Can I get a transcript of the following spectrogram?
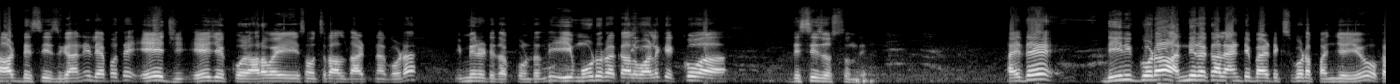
హార్ట్ డిసీజ్ కానీ లేకపోతే ఏజ్ ఏజ్ ఎక్కువ అరవై సంవత్సరాలు దాటినా కూడా ఇమ్యూనిటీ తక్కువ ఉంటుంది. ఈ మూడు రకాల వాళ్ళకి ఎక్కువ డిసీజ్ వస్తుంది. అయితే దీనికి కూడా అన్ని రకాల యాంటీబయాటిక్స్ కూడా పనిచేయవు. ఒక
